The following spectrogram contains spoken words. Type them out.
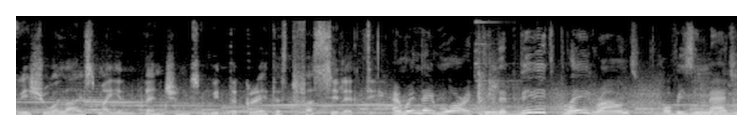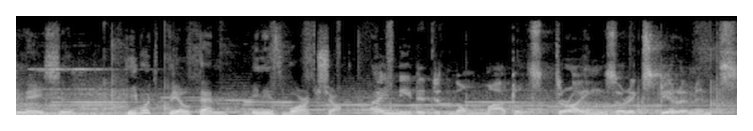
visualize my inventions with the greatest facility. And when they worked in the vivid playground of his imagination, he would build them in his workshop. I needed no models, drawings, or experiments.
